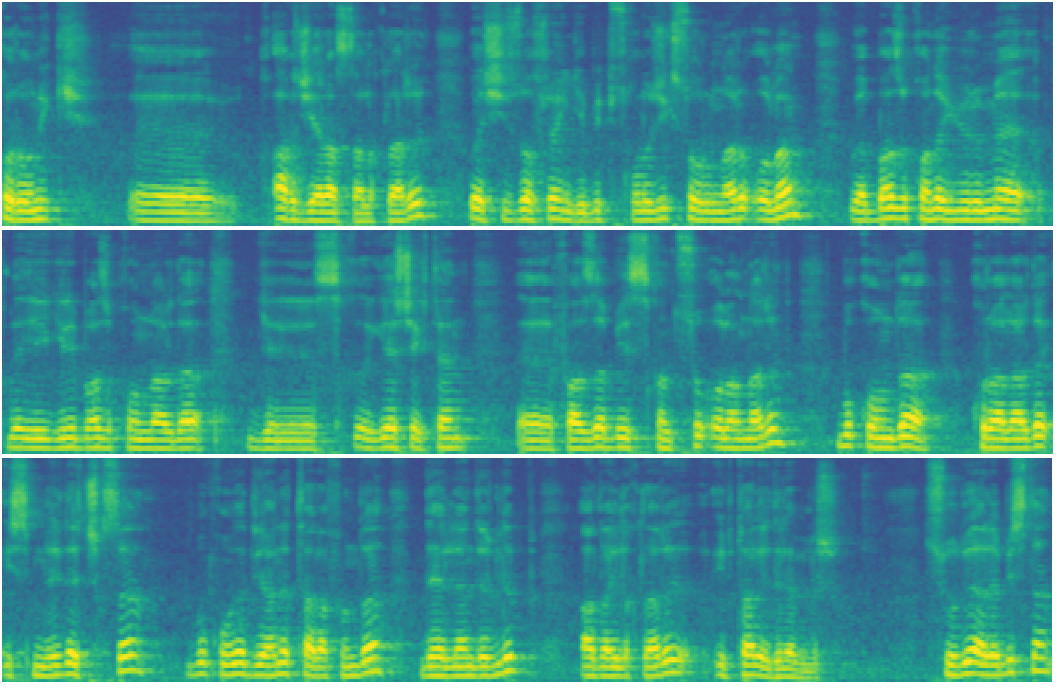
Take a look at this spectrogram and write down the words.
kronik e, akciğer hastalıkları ve şizofren gibi psikolojik sorunları olan ve bazı konuda yürüme ile ilgili bazı konularda e, gerçekten e, fazla bir sıkıntısı olanların bu konuda kurallarda isimleri de çıksa bu konuda Diyanet tarafında değerlendirilip adaylıkları iptal edilebilir. Suudi Arabistan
